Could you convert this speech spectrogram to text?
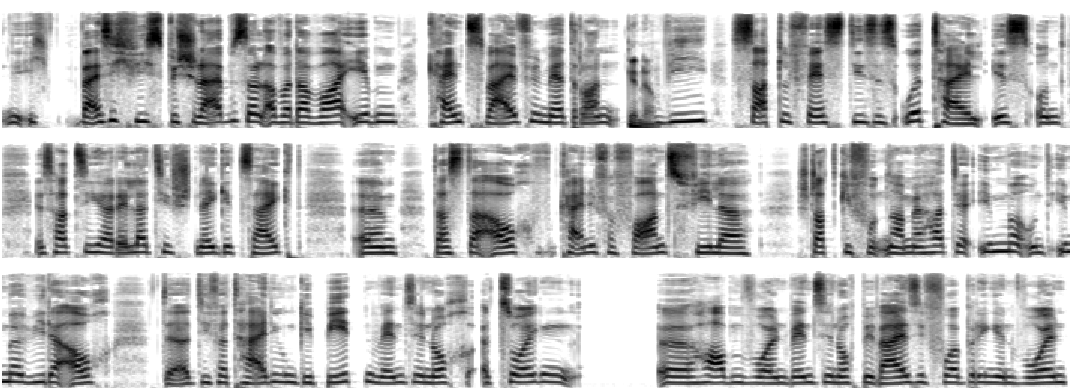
ich weiß nicht, wie ich es beschreiben soll, aber da war eben kein Zweifel mehr dran, genau. wie sattelfest dieses Urteil ist. Und es hat sich ja relativ schnell gezeigt, ähm, dass da auch keine Verfahrensfehler stattgefunden haben. Er hat ja immer und immer wieder auch die Verteidigung gebeten, wenn sie noch Zeugen äh, haben wollen, wenn sie noch Beweise vorbringen wollen.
